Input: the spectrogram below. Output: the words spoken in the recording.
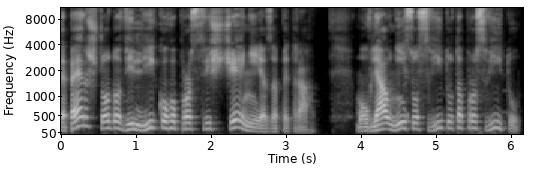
Тепер щодо великого просвіщення за Петра. Мовляв, ніс освіту та просвіту.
